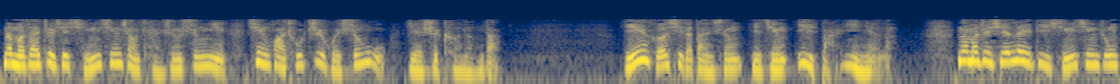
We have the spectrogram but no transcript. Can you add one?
那么在这些行星上产生生命、进化出智慧生物也是可能的。银河系的诞生已经一百亿年了，那么这些类地行星中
